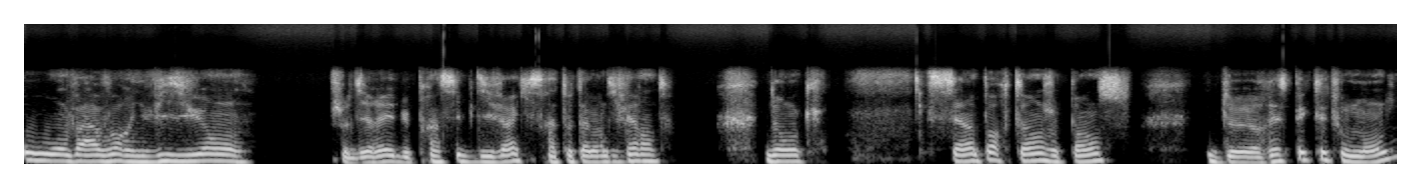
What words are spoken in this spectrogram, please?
où on va avoir une vision, je dirais, du principe divin qui sera totalement différente. Donc, c'est important, je pense, de respecter tout le monde,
